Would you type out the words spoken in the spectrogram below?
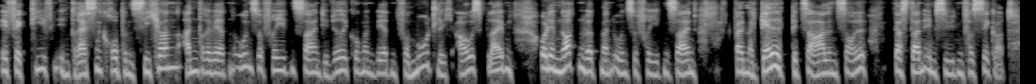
effektiven Interessengruppen sichern. Andere werden unzufrieden sein. Die Wirkungen werden vermutlich ausbleiben. Und im Norden wird man unzufrieden sein, weil man Geld bezahlen soll, das dann im Süden versickert.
